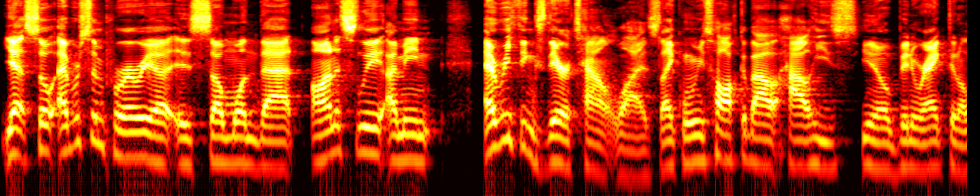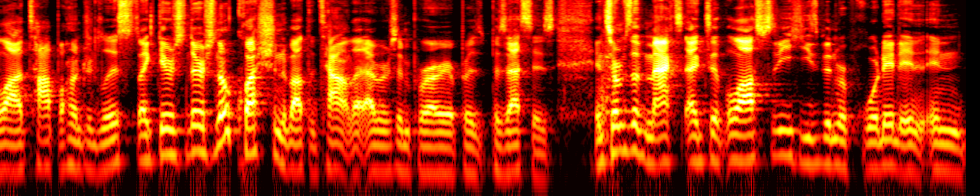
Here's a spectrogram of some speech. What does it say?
Yeah, so Everson Pereira is someone that honestly, I mean, everything's there talent wise. Like when we talk about how he's you know been ranked in a lot of top 100 lists, like there's there's no question about the talent that Everson Pereira possesses. In terms of max exit velocity, he's been reported in, in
